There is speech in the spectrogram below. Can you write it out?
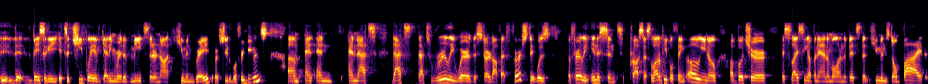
The, the, basically, it's a cheap way of getting rid of meats that are not human grade or suitable for humans, um, and and and that's that's that's really where this started off. At first, it was a fairly innocent process. A lot of people think, oh, you know, a butcher is slicing up an animal, and the bits that humans don't buy, the,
